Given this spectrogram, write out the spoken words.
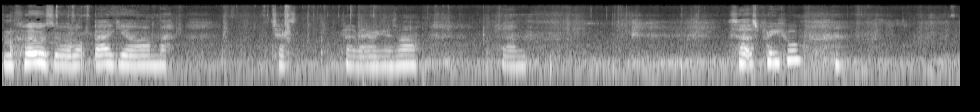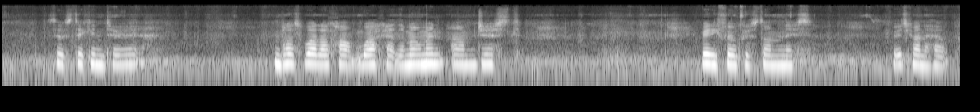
My clothes are a lot baggier on my chest kind of area as well. Um, so that's pretty cool. Still sticking to it. And plus, while I can't work at the moment, I'm just really focused on this, which kind of helps.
